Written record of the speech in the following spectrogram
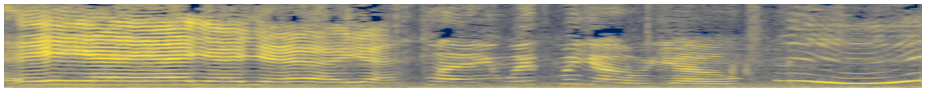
Hey, yeah, yeah, yeah, yeah, My yo-yo.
